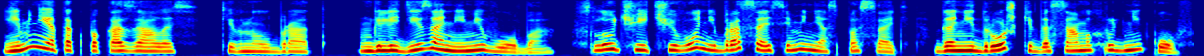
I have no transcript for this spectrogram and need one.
«И мне так показалось», — кивнул брат. «Гляди за ними в оба. В случае чего не бросайся меня спасать. Гони дрожки до самых рудников.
